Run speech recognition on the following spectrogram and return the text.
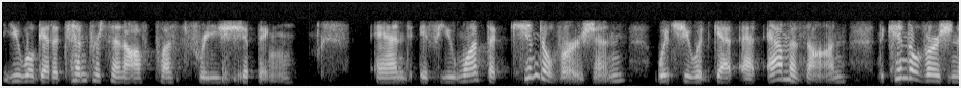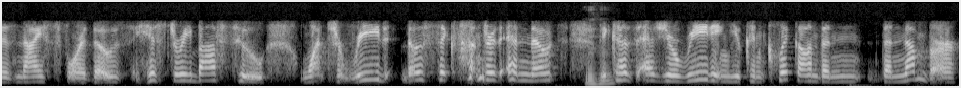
you will get a 10% off plus free shipping. And if you want the Kindle version, which you would get at Amazon, the Kindle version is nice for those history buffs who want to read those 600 endnotes mm-hmm. because as you're reading, you can click on the the number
